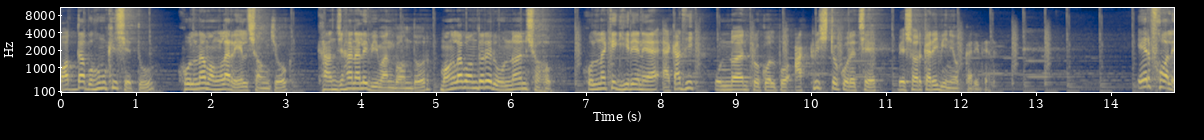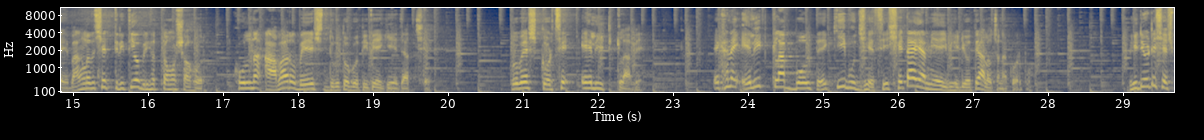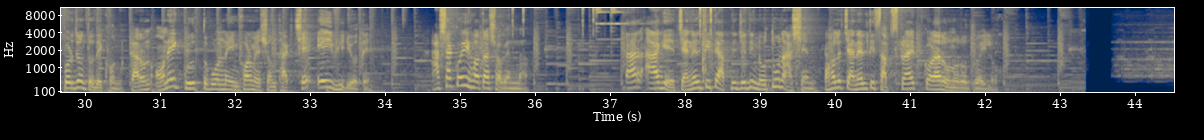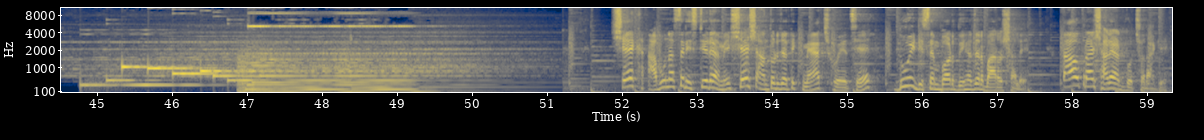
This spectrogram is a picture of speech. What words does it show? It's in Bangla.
পদ্মা বহুমুখী সেতু, খুলনা মংলা রেল সংযোগ, খানজাহান আলী বিমানবন্দর মংলা বন্দরের উন্নয়ন সহ খুলনাকে ঘিরে নেয়া একাধিক উন্নয়ন প্রকল্প আকৃষ্ট করেছে বেসরকারি বিনিয়োগকারীদের। এর ফলে বাংলাদেশের তৃতীয় বৃহত্তম শহর খুলনা আবারও বেশ দ্রুত গতিতে এগিয়ে যাচ্ছে। প্রবেশ করছে এলিট ক্লাবে। এখানে এলিট ক্লাব বলতে কি বুঝিয়েছি সেটাই আমি এই ভিডিওতে আলোচনা করব। ভিডিওটি শেষ পর্যন্ত দেখুন, কারণ অনেক গুরুত্বপূর্ণ ইনফরমেশন থাকছে এই ভিডিওতে। আশা করি হতাশ হবেন না। তার আগে চ্যানেলটিতে আপনি যদি নতুন আসেন, তাহলে চ্যানেলটি সাবস্ক্রাইব করার অনুরোধ রইল। শেখ আবু নাসের স্টেডিয়ামে শেষ আন্তর্জাতিক ম্যাচ হয়েছে দুই ডিসেম্বর দুই হাজার বারো সালে। তাও প্রায় সাড়ে আট বছর আগে।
